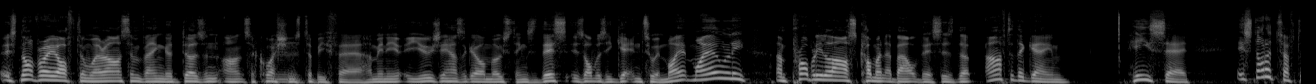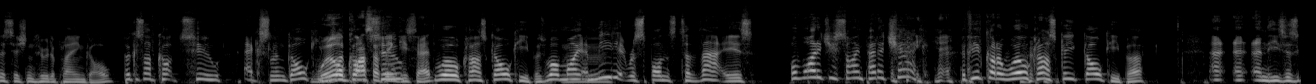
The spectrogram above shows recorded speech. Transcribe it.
It's not very often where Arsene Wenger doesn't answer questions, Mm. to be fair. I mean, he, he usually has a go on most things. This is obviously getting to him. My, my only and probably last comment about this is that after the game, he said, it's not a tough decision who to play in goal because I've got two excellent goalkeepers. World I've got class, I think he said. World class goalkeepers. Well, my hmm. immediate response to that is, well, why did you sign Petr Cech? If you've got a world class goalkeeper, and he's as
